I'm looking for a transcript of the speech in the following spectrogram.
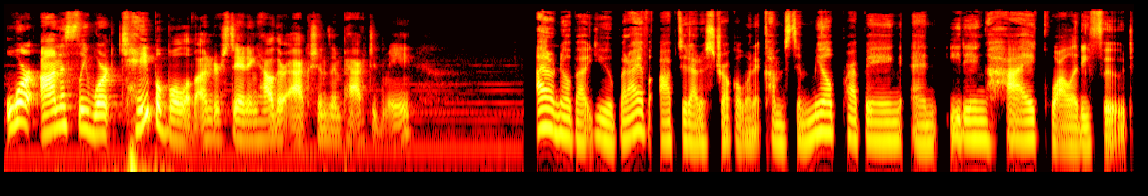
or honestly weren't capable of understanding how their actions impacted me. I don't know about you, but I have opted out of struggle when it comes to meal prepping and eating high quality food.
